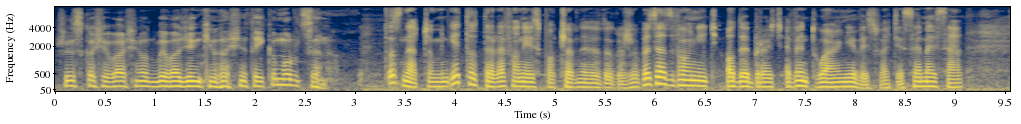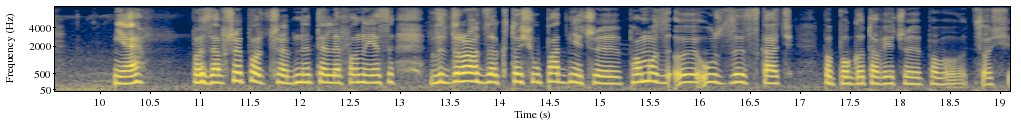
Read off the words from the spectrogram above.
Wszystko się właśnie odbywa dzięki właśnie tej komórce. No. To znaczy, mnie to telefon jest potrzebny do tego, żeby zadzwonić, odebrać, ewentualnie wysłać SMS-a. Nie, bo zawsze potrzebny telefon jest w drodze, ktoś upadnie, czy pomoc y, uzyskać po pogotowie, czy po coś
